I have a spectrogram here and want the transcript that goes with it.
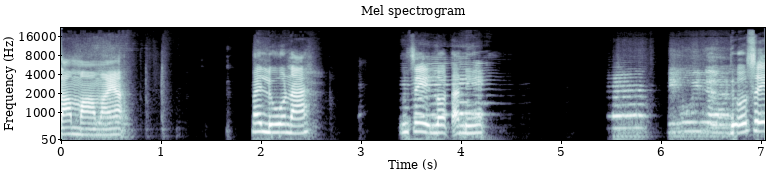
ตามมาไหมอะไม่รู้นะดูสิรถอันนี้เดี๋ยวดูสิ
